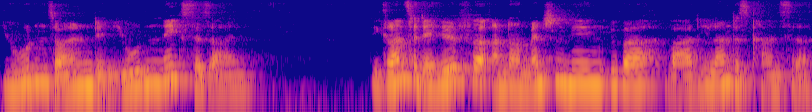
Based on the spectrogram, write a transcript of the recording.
Juden sollen den Juden Nächste sein. Die Grenze der Hilfe anderen Menschen gegenüber war die Landesgrenze.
